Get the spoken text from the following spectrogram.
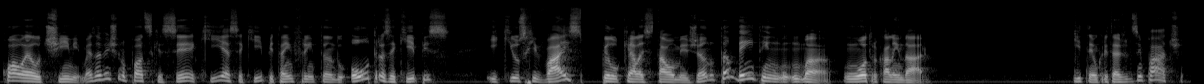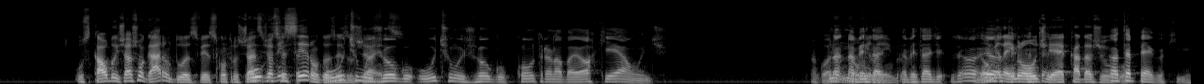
qual é o time, mas a gente não pode esquecer que essa equipe está enfrentando outras equipes e que os rivais, pelo que ela está almejando, também têm uma, um outro calendário. E tem o critério de desempate. Os Cowboys já jogaram duas vezes contra os Giants e já venceram duas vezes último os Giants. jogo, O último jogo contra Nova York é aonde? Agora na, não na verdade, me lembro. Na verdade, eu, não eu me lembro até, onde até, é cada jogo. Eu até pego aqui.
